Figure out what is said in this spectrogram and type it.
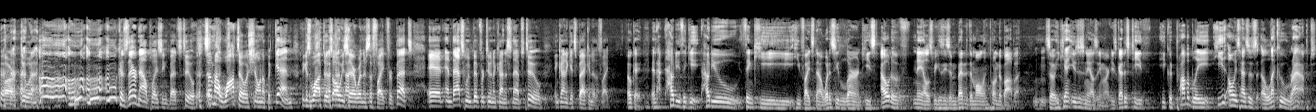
are doing uh, uh, uh, because they're now placing bets too. Somehow Watto has shown up again because Watto is always there when there's a fight for bets, and and that's when Bib Fortuna kind of snaps too and kind of gets back into the fight. Okay, and how do you think he? How do you think he he fights now? What has he learned? He's out of nails because he's embedded them all in Ponda Baba, so he can't use his nails anymore. He's got his teeth. He could probably. He always has his lekku wrapped.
